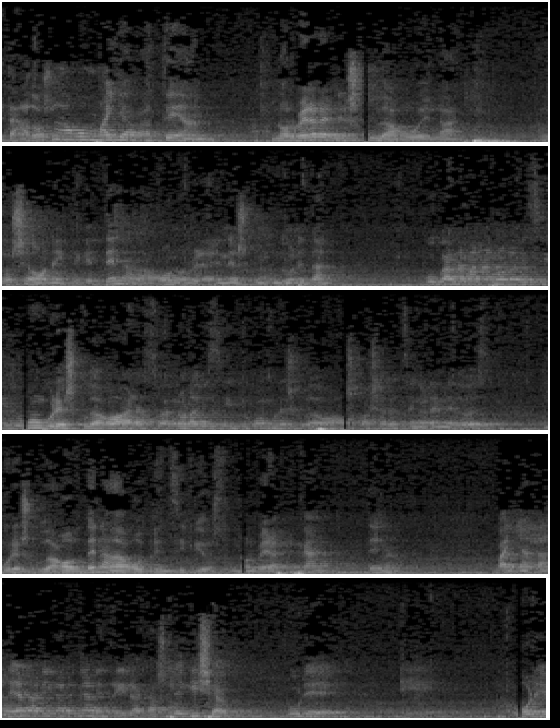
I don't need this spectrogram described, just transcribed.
Eta ados nago maila batean, norberaren esku dagoela. ados egon naiteke dena dago norberaren esku mundu honetan. Guk harremanak nola bizi ditugun gure esku dago, arazoak nola bizi ditugun gure esku dago, asko aserretzen garen edo ez, gure esku dago, dena dago printzipioz norberaren gan, dena. Baina lanean ari garenean eta irakasle gisa gure e, hori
